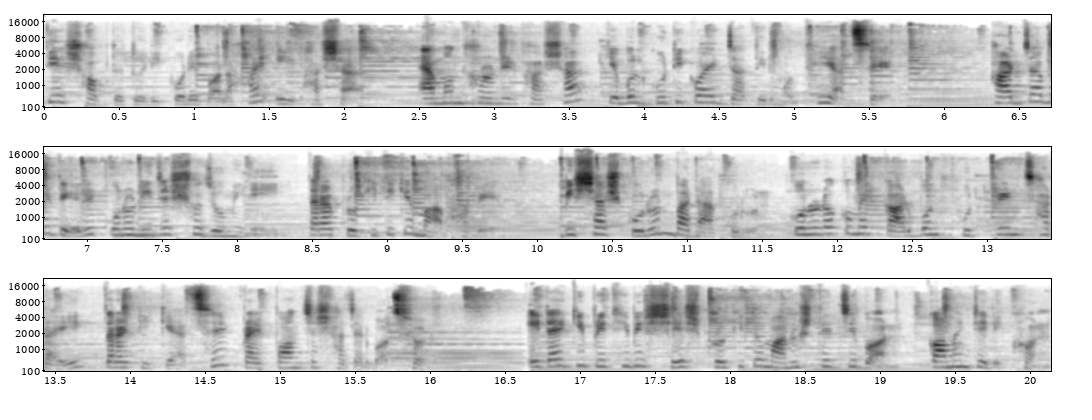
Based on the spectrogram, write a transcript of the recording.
দিয়ে শব্দ তৈরি করে বলা হয় এই ভাষা। এমন ধরনের ভাষা কেবল গুটি কয়েক জাতির মধ্যেই আছে। হারজাবেদের কোনো নিজস্ব জমি নেই, তারা প্রকৃতিকে মা ভাবে। বিশ্বাস করুন বা না করুন, কোনো রকমের কার্বন ফুটপ্রিন্ট ছাড়াই তারা টিকে আছে প্রায় পঞ্চাশ হাজার বছর। এটাই কি পৃথিবীর শেষ প্রকৃত মানুষদের জীবন? কমেন্টে লিখুন।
